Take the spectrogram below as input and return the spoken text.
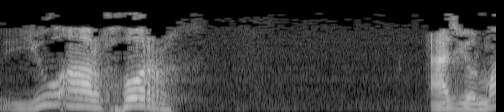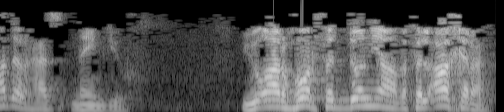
you are hur as your mother has named you. You are hur fi dunya wa fil akhirah.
